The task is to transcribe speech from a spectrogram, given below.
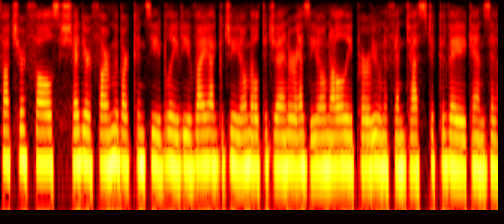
Faccia false scegliere farmabar consigli di viaggio multigenerazionali per una fantastica vacanza.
